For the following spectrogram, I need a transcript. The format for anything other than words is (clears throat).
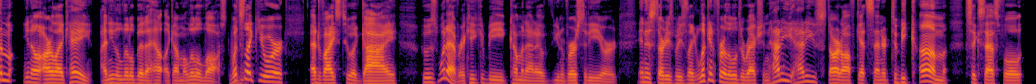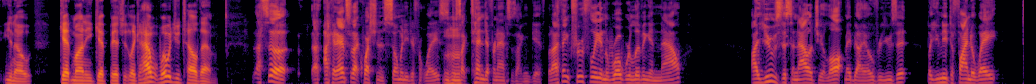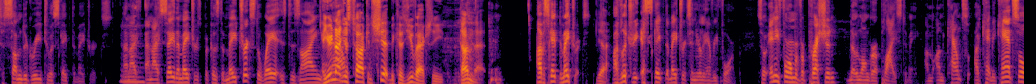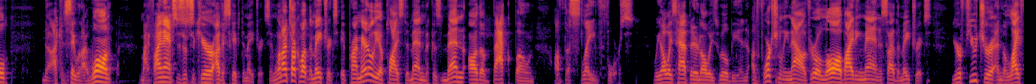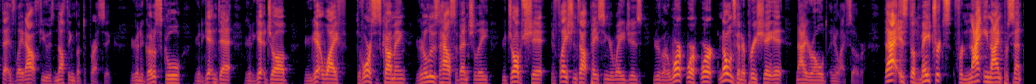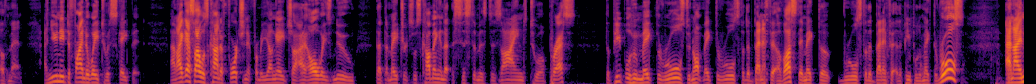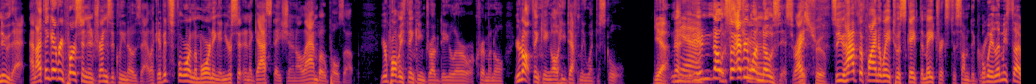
them, you know, are like, hey, I need a little bit of help. Like I'm a little lost. What's Mm-hmm. like your advice to a guy who's whatever? He could be coming out of university or in his 30s, but he's like looking for a little direction. How do you how do you start off, get centered to become successful? You know, get money, get bitches. Like how? What would you tell them? That's a I can answer that question in so many different ways. Mm-hmm. There's like ten different answers I can give. But I think, truthfully, in the world we're living in now, I use this analogy a lot. Maybe I overuse it, but you need to find a way, to some degree, to escape the matrix. And I mm. and I say the matrix because the matrix, the way it is designed, And you're not just talking shit because you've actually done that. (clears throat) I've escaped the matrix. Yeah. I've literally escaped the matrix in nearly every form. So any form of oppression no longer applies to me. I'm uncancel. I can't be canceled. No, I can say what I want. My finances are secure. I've escaped the matrix. And when I talk about the matrix, it primarily applies to men because men are the backbone of the slave force. We always have been and always will be. And unfortunately, now, if you're a law-abiding man inside the matrix, your future and the life that is laid out for you is nothing but depressing. You're going to go to school. You're going to get in debt. You're going to get a job. You're going to get a wife. Divorce is coming. You're going to lose the house eventually. Your job's shit. Inflation's outpacing your wages. You're going to work, work, work. No one's going to appreciate it. Now you're old and your life's over. That is the matrix for 99% of men. And you need to find a way to escape it. And I guess I was kind of fortunate from a young age. I always knew that the matrix was coming and that the system is designed to oppress. The people who make the rules do not make the rules for the benefit of us. They make the rules for the benefit of the people who make the rules. And I knew that. And I think every person intrinsically knows that. Like if it's four in the morning and you're sitting in a gas station and a Lambo pulls up, you're probably thinking drug dealer or criminal. You're not thinking, oh, he definitely went to school. Yeah. No, Yeah, you know, so everyeveryone knows this, right? That's true. So you have to find a way to escape the matrix to some degree. Wait, let me stop you.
